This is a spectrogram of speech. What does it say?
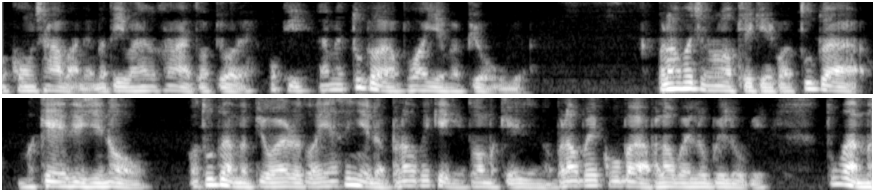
မကုံချပါနဲ့မတည်ပါနဲ့ခဏတော့ပြောတယ်โอเคဒါပေမဲ့သူ့တော်ကဘွားရေမပြောဘူးဗျဘလောက်ပဲကျွန်တော်ကကဲကဲကွာသူ့တော်မကဲစီခြင်းတော့ ဟိုသူ့တော်မပြောရတော့သူအရင်စင်ရတော့ဘလောက်ပဲကဲကဲတော့မကဲခြင်းတော့ဘလောက်ပဲကိုဘကဘလောက်ပဲလုပ်ပေးလို့ပြီးသူ့ကမ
